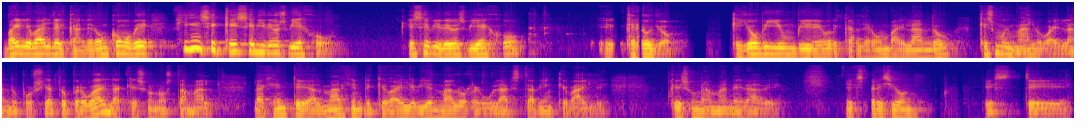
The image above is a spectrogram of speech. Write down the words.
Baile, baile del Calderón, ¿cómo ve? Fíjense que ese video es viejo. Ese video es viejo, eh, creo yo que yo vi un video de Calderón bailando, que es muy malo bailando, por cierto, pero baila, que eso no está mal. La gente, al margen de que baile bien, mal o regular, está bien que baile, que es una manera de expresión, este,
